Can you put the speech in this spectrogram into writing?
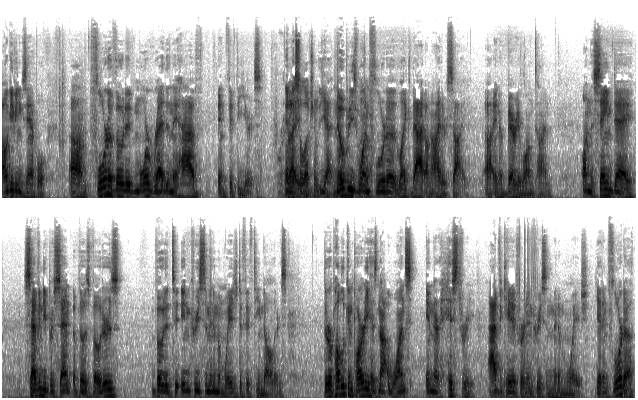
I'll give you an example. Um, Florida voted more red than they have in 50 years. Right. In this election? Yeah, nobody's won Okay. Florida like that on either side uh, in a very long time. On the same day, 70% of those voters voted to increase the minimum wage to $15. The Republican Party has not once in their history advocated for an increase in the minimum wage. Yet in Florida,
